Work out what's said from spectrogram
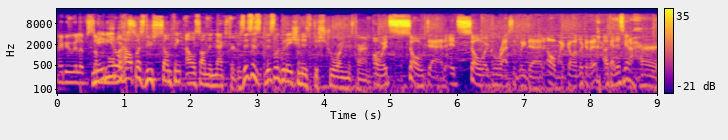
maybe we live some. Maybe it'll help us do something else on the next turn because this is this liquidation is destroying this turn. Oh, it's so dead. It's so aggressively dead. Oh my god, look at it. Okay, this is gonna hurt.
